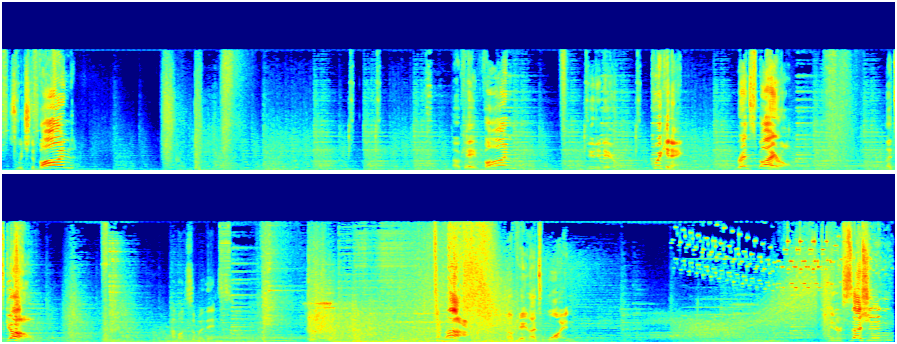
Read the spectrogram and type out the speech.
Switch to Vaan. Okay, Vaan. Do-do-do. Quickening. Red Spiral. Let's go. How about some of this? Ah! Okay, that's one. Intercession.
